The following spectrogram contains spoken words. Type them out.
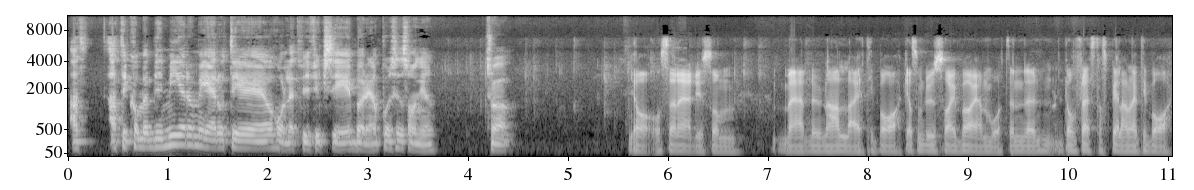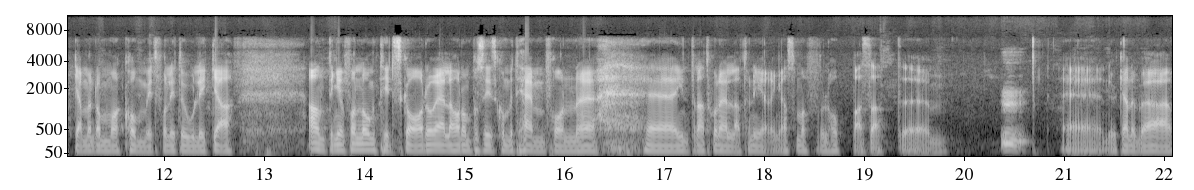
att, att det kommer bli mer och mer åt det hållet vi fick se i början på säsongen. Tror jag. Ja, och sen är det ju som med nu när alla är tillbaka, som du sa i början Mårten, de- de flesta spelarna är tillbaka men de har kommit från lite olika Antingen från långtidsskador eller har de precis kommit hem från eh, eh, internationella turneringar så man får väl hoppas att eh, eh, nu kan det börja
